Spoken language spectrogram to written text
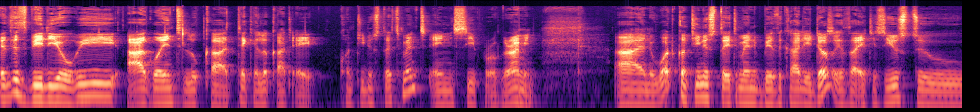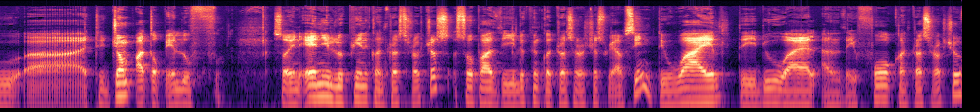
In this video, we are going to look at take a look at a continue statement in C programming. And what continue statement basically does is that it is used to uh, to jump out of a loop. So in any looping control structures, so far the looping control structures we have seen, the while, the do while, and the for control structure.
